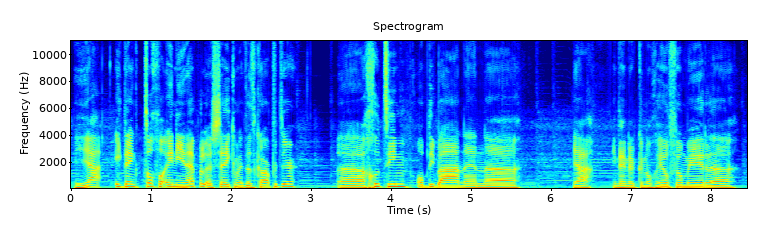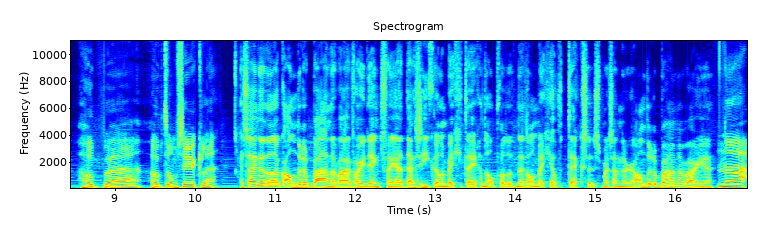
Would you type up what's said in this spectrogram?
ja, ik denk toch wel Indianapolis. Zeker met het Carpenter. Eh, goed team op die baan. En eh, ja, ik denk dat ik er nog heel veel meer eh, hoop, hoop te omcirkelen. En zijn er dan ook andere banen waarvan je denkt van... ja, daar zie ik wel een beetje tegenop? We hadden het net al een beetje over Texas. Maar zijn er andere banen waar je... Nou,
